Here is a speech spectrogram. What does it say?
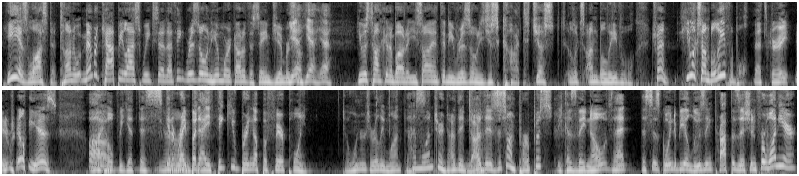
He has lost a ton of. Remember, Cappy last week said, I think Rizzo and him work out at the same gym or yeah, something. yeah, yeah. He was talking about it. You saw Anthony Rizzo, and he just cut. Just looks unbelievable. Trent, he looks unbelievable. That's great. It really is. Oh, I Um, hope we get this, get it right. But. I think you bring up a fair point. Do owners really want this? I'm wondering, are they? Are they? Is this on purpose? because they know that this is going to be a losing proposition for one year.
